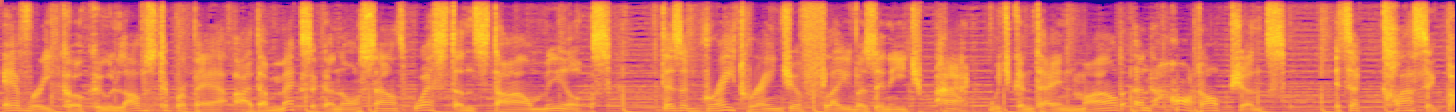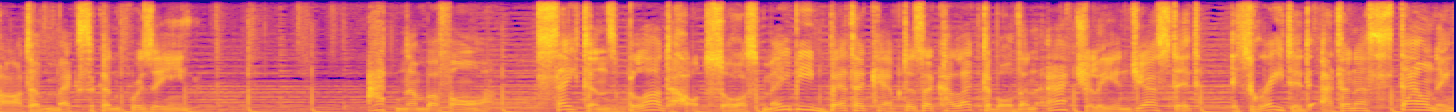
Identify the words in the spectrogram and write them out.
every cook who loves to prepare either Mexican or Southwestern style meals. There's a great range of flavors in each pack, which contain mild and hot options. It's a classic part of Mexican cuisine. At number 4, Satan's Blood hot sauce may be better kept as a collectible than actually ingested. It's rated at an astounding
